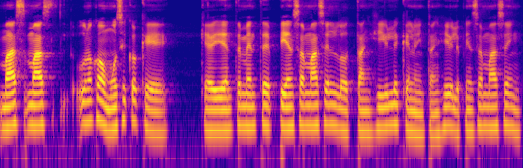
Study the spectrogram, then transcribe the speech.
más, más uno como músico que, que evidentemente piensa más en lo tangible que en lo intangible, piensa más en,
